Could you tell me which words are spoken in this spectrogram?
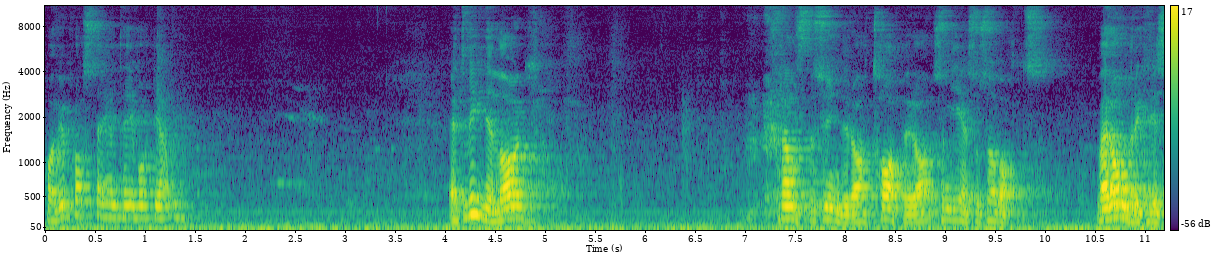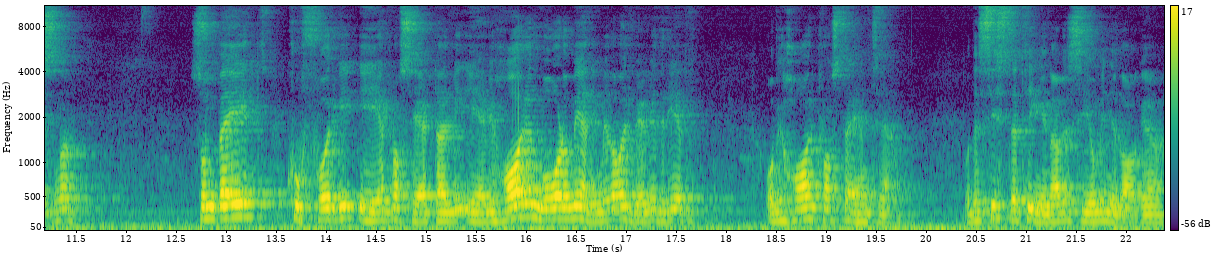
Har vi plass til en til i vårt hjem? Et vinnerlag, frelste syndere, tapere, som Jesus har valgt. Hverandre-kristne. Som veit hvorfor vi er plassert der vi er. Vi har en mål og mening med det arbeidet vi driver. Og vi har plass til en til. Og det siste tingen jeg vil si om vinnerlaget,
